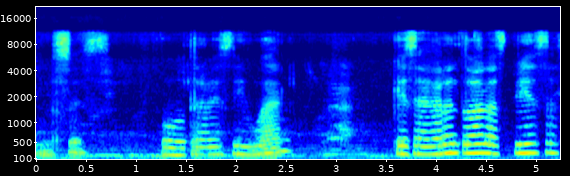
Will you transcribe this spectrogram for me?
Entonces otra vez igual que se agarren todas las piezas.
